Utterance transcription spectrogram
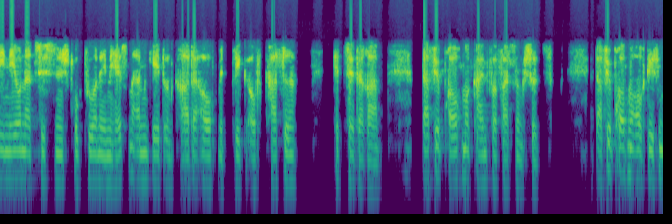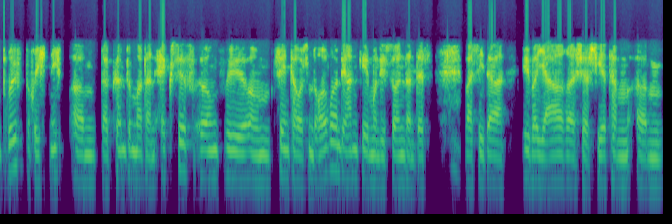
die neonazistischen Strukturen in Hessen angeht und gerade auch mit Blick auf Kassel etc. Dafür braucht man keinen Verfassungsschutz. Dafür braucht man auch diesen Prüfbericht nicht. Ähm, da könnte man dann Exif irgendwie ähm, 10.000 Euro in die Hand geben und die sollen dann das, was sie da über Jahre recherchiert haben, ähm,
